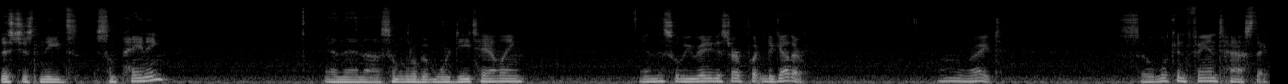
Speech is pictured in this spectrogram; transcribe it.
this just needs some painting, and then uh, some a little bit more detailing, and this will be ready to start putting together. All right, so looking fantastic.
